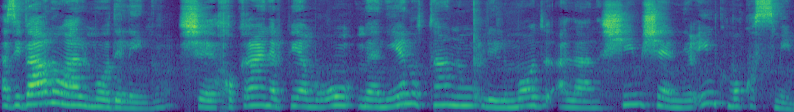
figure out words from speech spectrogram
אז דיברנו על modeling, שחוקרי ה-NLP אמרו, מעניין אותנו ללמוד על האנשים שהם נראים כמו קוסמים,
